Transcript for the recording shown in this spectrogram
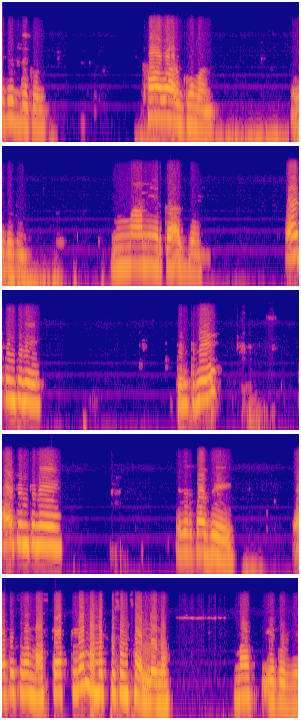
এদের দেখুন খাওয়া আর ঘুমান। এই দেখুন। মামের কাজ নেই। এই টুনটুনি। টুনটুনি। এই টুনটুনি। এদের কাজে। এত সময় মাছ কাটলাম আমার পেছন ছাড়লো না। মাছ এ করবে।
